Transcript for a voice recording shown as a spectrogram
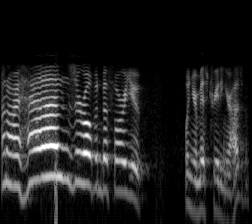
and our hands are open before you. When you're mistreating your husband,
